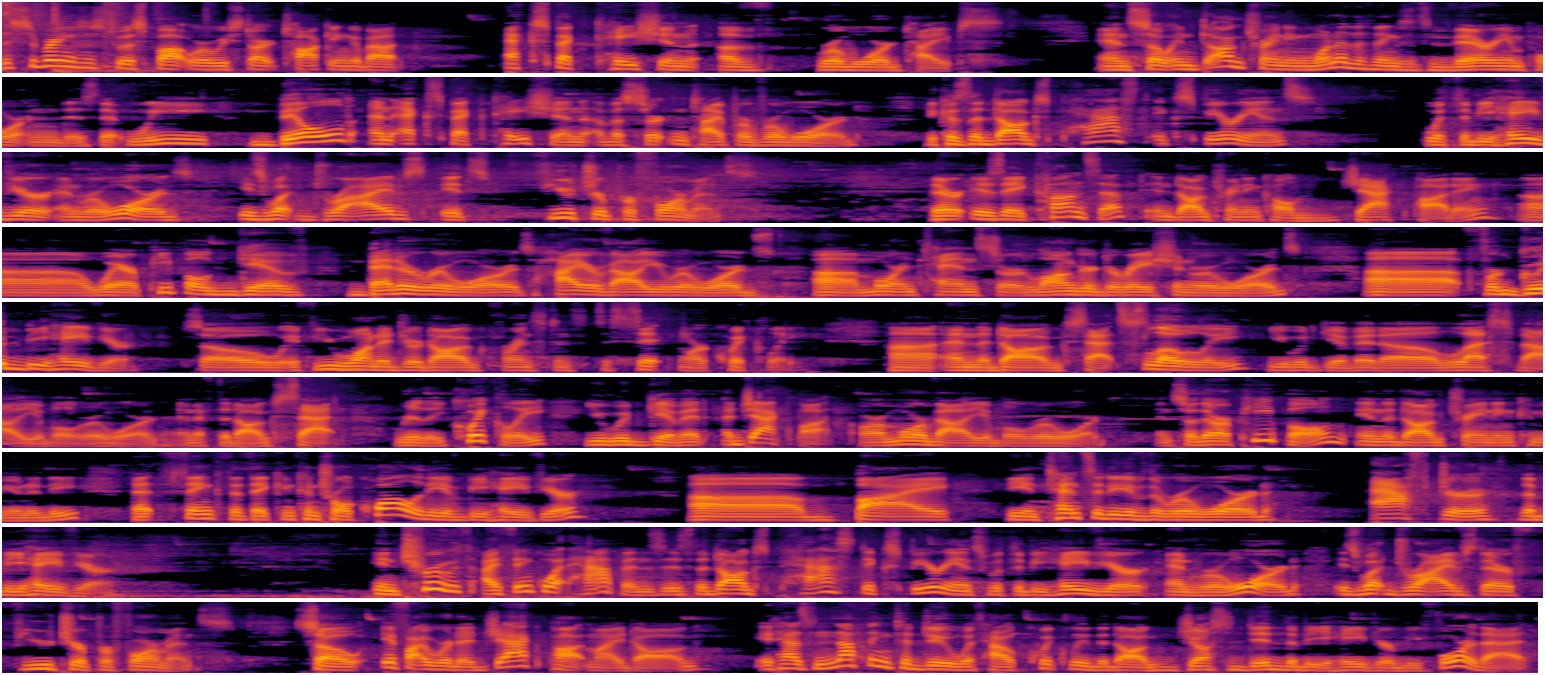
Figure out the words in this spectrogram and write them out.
This brings us to a spot where we start talking about expectation of reward types. And so in dog training, one of the things that's very important is that we build an expectation of a certain type of reward because the dog's past experience with the behavior and rewards is what drives its future performance. There is a concept in dog training called jackpotting, uh, where people give better rewards, higher value rewards, uh, more intense or longer duration rewards uh, for good behavior. So if you wanted your dog, for instance, to sit more quickly, uh, and the dog sat slowly, you would give it a less valuable reward. And if the dog sat really quickly, you would give it a jackpot or a more valuable reward. And so there are people in the dog training community that think that they can control quality of behavior uh, by the intensity of the reward after the behavior. In truth, I think what happens is the dog's past experience with the behavior and reward is what drives their future performance. So if I were to jackpot my dog, it has nothing to do with how quickly the dog just did the behavior before that,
